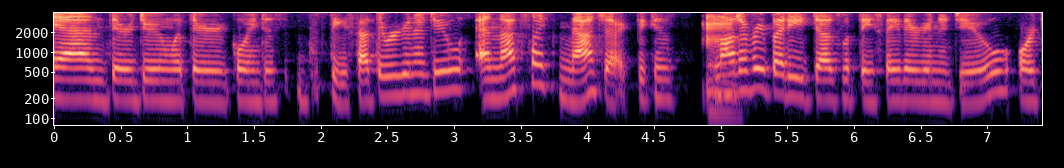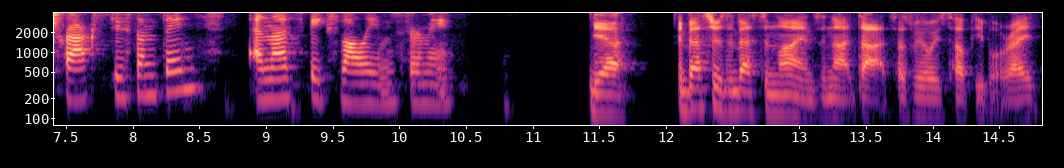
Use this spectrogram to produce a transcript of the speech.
and they're doing what they're going to they said they were going to do and that's like magic because mm. not everybody does what they say they're going to do or tracks to something and that speaks volumes for me yeah investors invest in lines and not dots as we always tell people right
